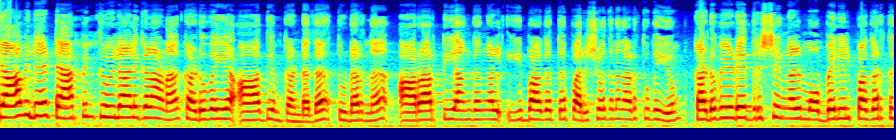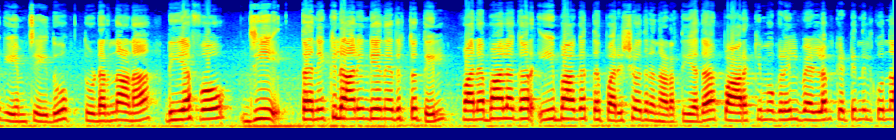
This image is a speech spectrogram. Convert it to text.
രാവിലെ ടാപ്പിംഗ് തൊഴിലാളികളാണ് കടുവയെ ആദ്യം കണ്ടത്. തുടർന്ന് ആർ ആർ ടി അംഗങ്ങൾ ഈ ഭാഗത്ത് പരിശോധന നടത്തുകയും കടുവയുടെ ദൃശ്യങ്ങൾ മൊബൈലിൽ പകർത്തുകയും ചെയ്തു. തുടർന്നാണ് ഡിഎഫ്ഒ ജി തനിക്ലാലിന്റെ നേതൃത്വത്തിൽ വനപാലകർ ഈ ഭാഗത്ത് പരിശോധന നടത്തിയത്. പാറയ്ക്ക് മുകളിൽ വെള്ളം കെട്ടിനിൽക്കുന്ന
